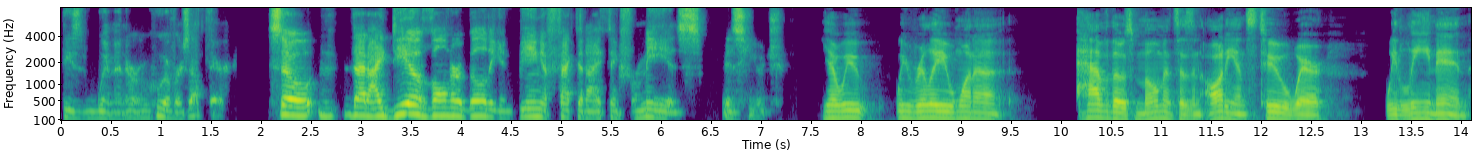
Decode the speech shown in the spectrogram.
these women or whoever's up there so that idea of vulnerability and being affected i think for me is is huge Yeah, we we really want to have those moments as an audience too, where we lean in,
